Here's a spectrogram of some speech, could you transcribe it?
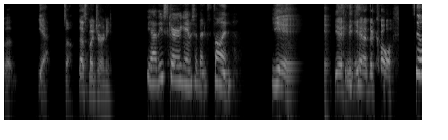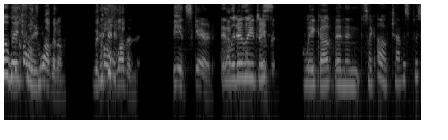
But yeah, so that's my journey. Yeah, these scary games have been fun. Yeah, yeah, yeah. Nicole, So much Nicole's fun. loving them. Nicole's loving it. Being scared. I That's literally Nicole's just favorite. wake up and then it's like, oh, Travis put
